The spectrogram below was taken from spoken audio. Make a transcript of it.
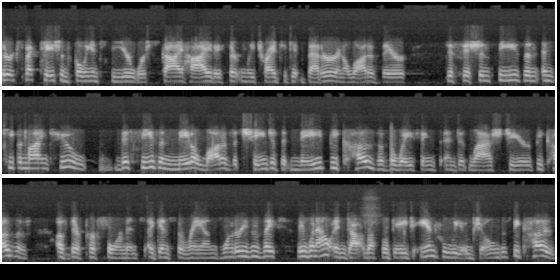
their expectations going into the year were sky high. They certainly tried to get better, and a lot of their deficiencies. And, and keep in mind, too, this season made a lot of the changes it made because of the way things ended last year, because of, of their performance against the Rams. One of the reasons they, they went out and got Russell Gage and Julio Jones is because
